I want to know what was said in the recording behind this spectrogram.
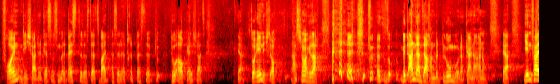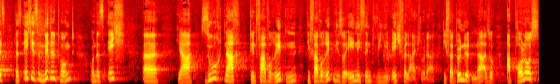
Freunden, die ich hatte. Das ist der Beste, das ist der Zweitbeste, der Drittbeste. Du, du auch, gell, Schatz? Ja, so ähnlich, doch, hast du schon mal gesagt. also so, mit anderen Sachen, mit Blumen oder keine Ahnung. Ja, jedenfalls, das Ich ist im Mittelpunkt und das Ich äh, ja, sucht nach den Favoriten, die Favoriten, die so ähnlich sind wie ich vielleicht oder die Verbündeten. Ne? Also Apollos,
